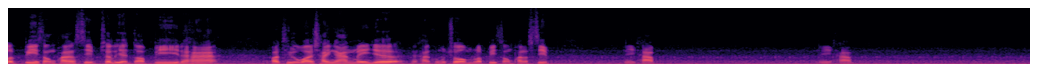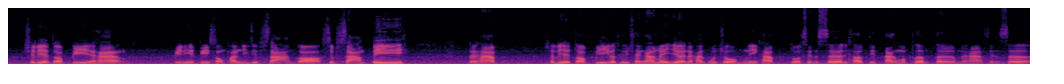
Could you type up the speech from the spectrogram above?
รถปี 2010 เฉลี่ยต่อปีนะฮะ ก็ถือว่าใช้งานไม่เยอะนะครับคุณผู้ชมรถปี 2010 นี่ครับ นี่ครับ เฉลี่ยต่อปีนะฮะ ปีนี้ปี 2023 ก็ 13 ปีนะครับ เฉลี่ยต่อปีก็ถือใช้งานไม่เยอะนะครับคุณผู้ชม นี่ครับ ตัวเซ็นเซอร์ที่เขาติดตั้งมาเพิ่มเติมนะฮะ เซ็นเซอร์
